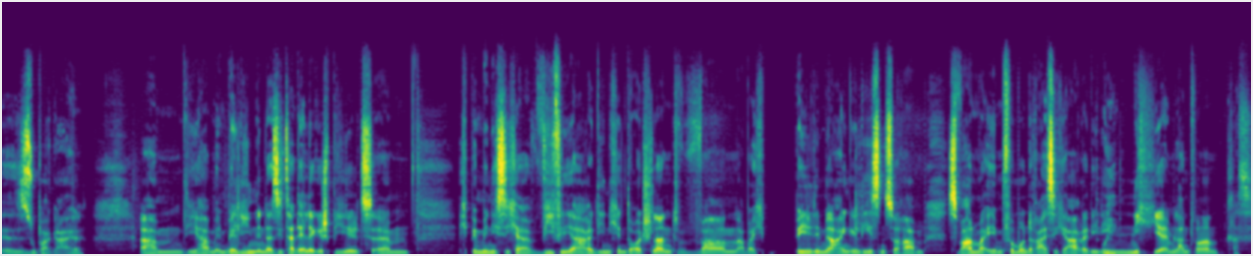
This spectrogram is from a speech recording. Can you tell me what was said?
äh, super geil. Ähm, die haben in Berlin in der Zitadelle gespielt. Ähm, ich bin mir nicht sicher, wie viele Jahre die nicht in Deutschland waren, aber ich bilde mir eingelesen zu haben, es waren mal eben 35 Jahre, die, die Ui. nicht hier im Land waren. Krass.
